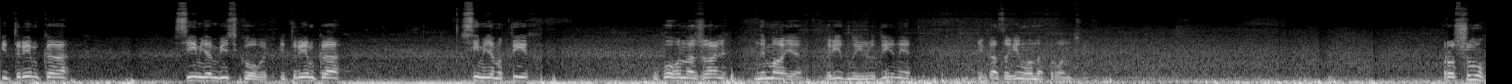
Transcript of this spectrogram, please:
Підтримка сім'ям військових, підтримка сім'ям тих, у кого, на жаль, немає рідної людини, яка загинула на фронті. Прошу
